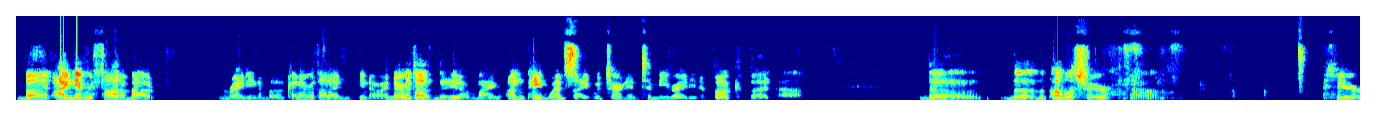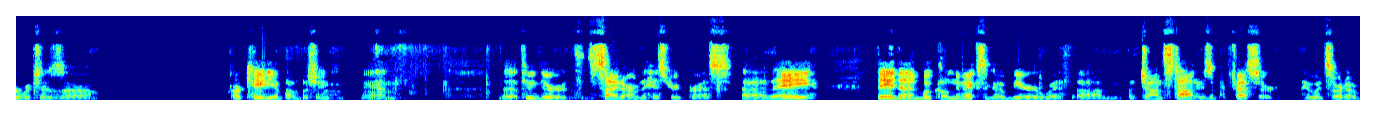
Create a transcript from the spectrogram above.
But I never thought about writing a book. I never thought I'd you know I never thought that you know my unpaid website would turn into me writing a book. But um, the the the publisher um, here, which is uh, Arcadia Publishing, and the, through their sidearm, the History Press, uh, they they had done a book called New Mexico Beer with um, with John Stott, who's a professor who would sort of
